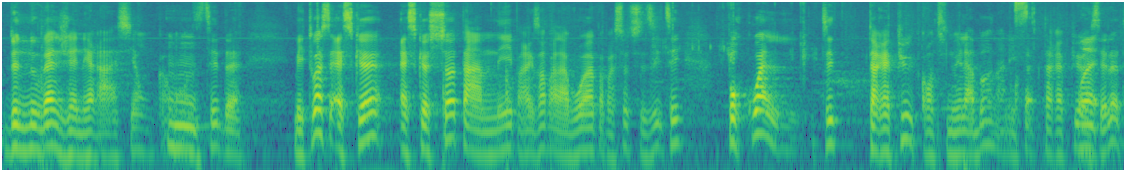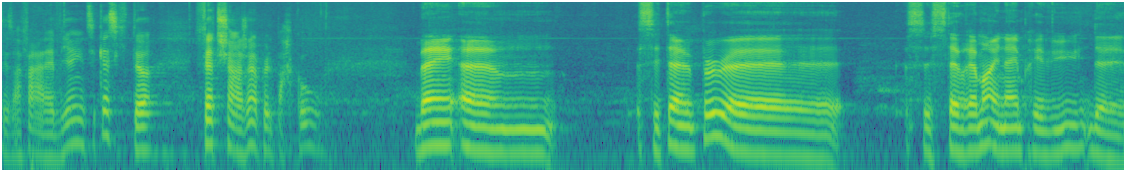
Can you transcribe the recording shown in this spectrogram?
d'une nouvelle génération, comme on dit, tu sais, de- Mais toi, est-ce que, est que ça t'a amené, par exemple, à la voix, puis après ça, tu te dis, tu sais, pourquoi, tu aurais pu continuer là-bas dans les tu aurais pu Ouais. rester là, tes affaires allaient bien, tu sais, qu'est-ce qui t'a fait changer un peu le parcours? Ben, euh, c'était un peu. euh, c'était vraiment un imprévu de.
